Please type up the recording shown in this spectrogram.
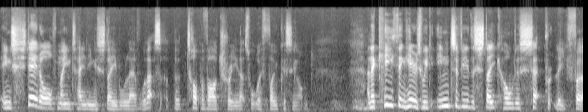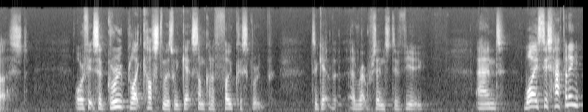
instead of maintaining a stable level. That's at the top of our tree. That's what we're focusing on. And a key thing here is we'd interview the stakeholders separately first. Or if it's a group like customers, we'd get some kind of focus group to get a representative view. And Why is this happening?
